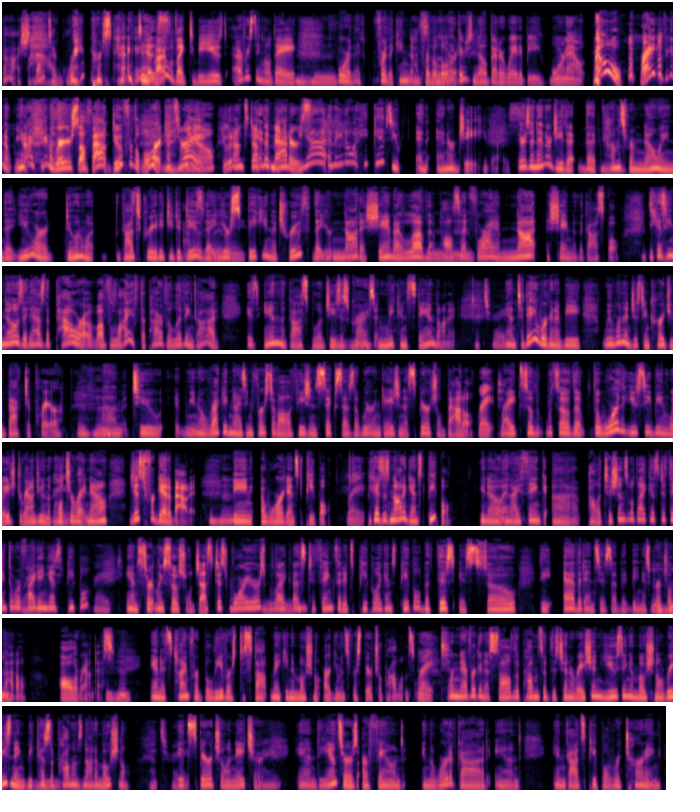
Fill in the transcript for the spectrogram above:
gosh, that's a great perspective. I would like to be used every single day Mhm. for the for the kingdom, for the Lord. There's no better way to be worn out. No, right? If you're gonna, you know, if you're gonna wear yourself out, do it for the Lord. That's you right. know? Do it on stuff And- that matters. Yeah, and you know what? He gives you an energy. he does. There's an energy that that comes Mhm. from knowing that you are doing what God's created you to do. That you're speaking the truth. That you're Mhm. not ashamed. I love that Paul said, Mhm. "For I am not ashamed of the gospel," That's because he knows it has the power of, of life. The power of the living God is in the gospel of Jesus Mhm. Christ, and we can stand on it. That's right. And today we're going to be. We want to just encourage you back to prayer. Mhm. um, to you know recognizing first of all ephesians 6 says that we're engaged in a spiritual battle right. right so so the the war that you see being waged around you in the Right. culture right now just forget about it Mhm. being a war against people Right. because it's not against people you know and i think uh, politicians would like us to think that we're fighting against people Right. and certainly social justice warriors would like Mm-hmm. us to think that it's people against people but this is so the evidences of it being a spiritual Mhm. battle all around us Mhm. and it's time for believers to stop making emotional arguments for spiritual problems Right. we're never going to solve the problems of this generation using emotional reasoning because the Mhm. problem's not emotional. That's right. It's spiritual in nature. right. And the answers are found in the Word of God and in God's people returning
